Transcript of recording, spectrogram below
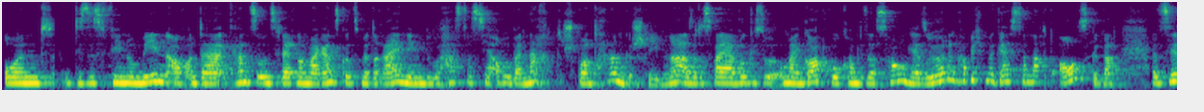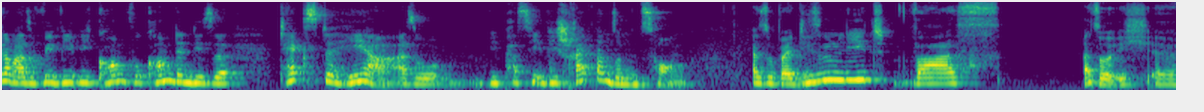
und dieses Phänomen auch, und da kannst du uns vielleicht nochmal ganz kurz mit reinnehmen, du hast das ja auch über Nacht spontan geschrieben. Ne? Also das war ja wirklich so, oh mein Gott, wo kommt dieser Song her? So, ja, den habe ich mir gestern Nacht ausgedacht. Erzähl doch mal, also wie, wie, wie kommt, wo kommen denn diese Texte her? Also wie, passiert, wie schreibt man so einen Song? Also bei diesem Lied war es, also ich, äh,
